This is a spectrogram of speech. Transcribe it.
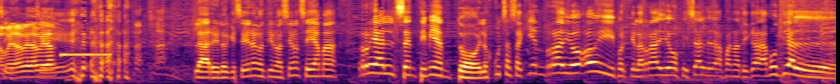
así. cuidado, cuidado, Sí. claro, y lo que se viene a continuación se llama Real Sentimiento. Y lo escuchas aquí en Radio Hoy, porque la radio oficial de la fanaticada mundial.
